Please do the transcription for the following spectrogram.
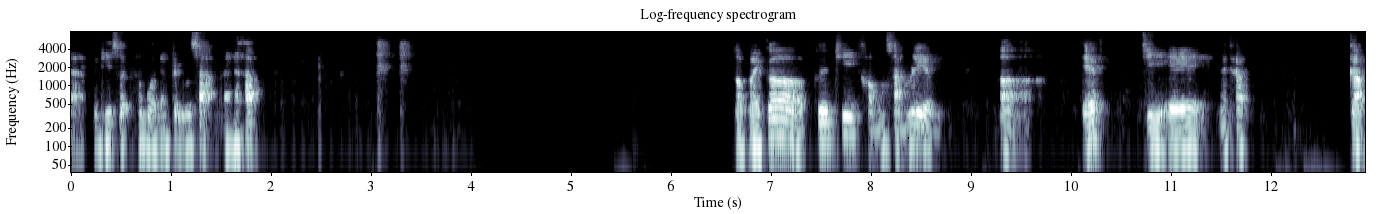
นะพื้นที่ส่วนข้างบนนั้นเป็นรูสามแล้วนะครับ ต่อไปก็พื้นที่ของสามเหลี่ยมเอ่อ FGA นะครับ กับ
